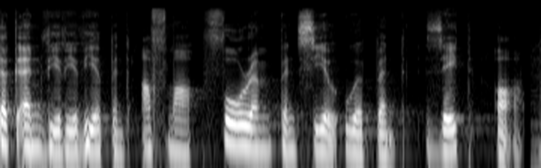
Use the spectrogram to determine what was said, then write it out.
tik in www.afmaforum.co.za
